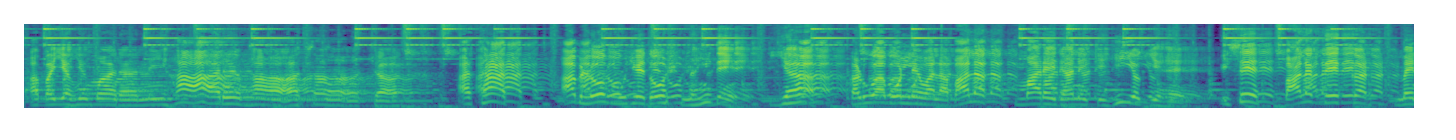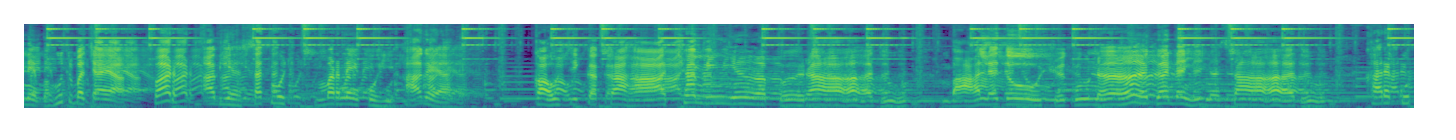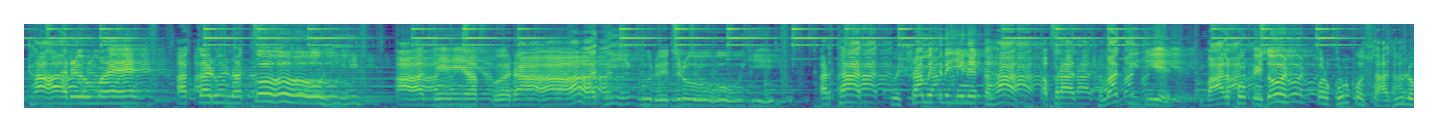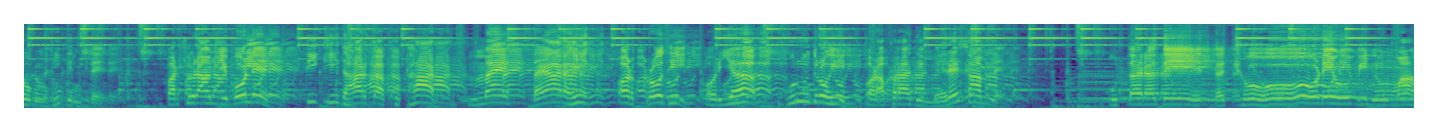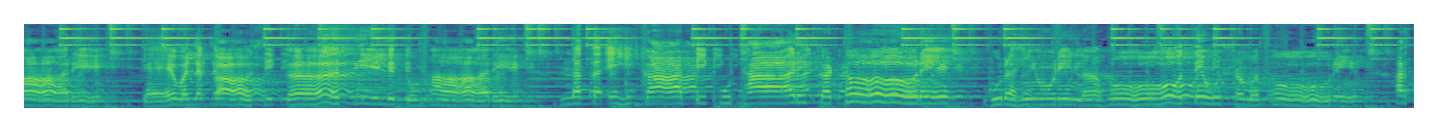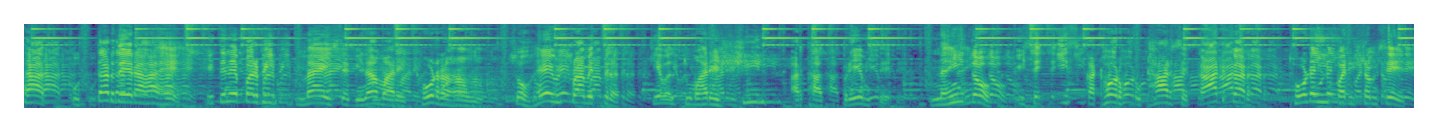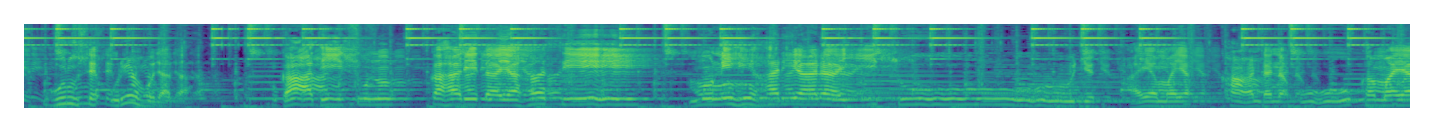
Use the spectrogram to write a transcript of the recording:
अब यह मर निहार भाषा अर्थात अब लोग मुझे दोष नहीं दें। यह कड़ुआ बोलने वाला बालक मारे जाने के ही योग्य है। इसे बालक देखकर मैंने बहुत बचाया, पर अब यह सचमुच मरने को ही आ गया है। कौशिक कहा क्षमीय अपराधु, बाल दोष गुण गन साधु। खर कुठार मैं अकरुण को ही आगे अपराधी गुरुद्रोही। अर्थात विश्वामित्र जी ने कहा, अपराध क्षमा कीजिए। बालकों के दोष और गुण को साधु लोग नहीं गिनते। परशुराम जी बोले, तीखी धार का कुठार, मैं दया रहित और क्रोधी और यह गुरुद्रोही और अपराधी मेरे सामने। उतर देत छोड़े बिनु मारे, केवल कौशिक सील तुम्हारे। नत एही काटी कुठार कठोरे गुरही न हो श्रम थोरे अर्थात उत्तर दे रहा है, इतने पर भी मैं इसे बिना मारे छोड़ रहा हूँ। सो हे विश्वामित्र, केवल तुम्हारे शील अर्थात प्रेम से, नहीं तो इसे इस कठोर कुठार से काट कर थोड़े ही परिश्रम से गुरु से उऋण हो जाता। गाधी सुन कहृदय हसी, मुनि हरियर सूज अयमय खांडन ऊखमय।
